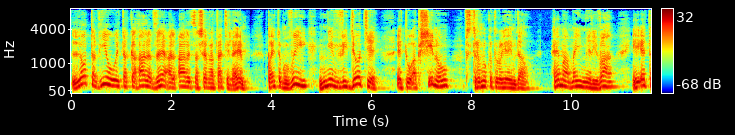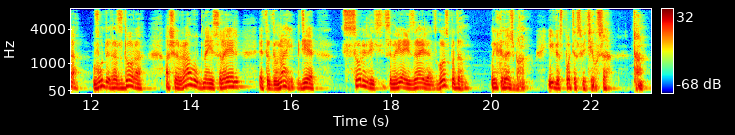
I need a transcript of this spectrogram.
лё тавиу это кагаля зе аль арец ашер Поэтому вы не введете эту общину в страну, которую я им дал. Хема мей мирива, и это воды раздора, Ашеравуб на Израиль, это Дунай, где ссорились сыновья Израиля с Господом, и Кадешбам, и Господь осветился там.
